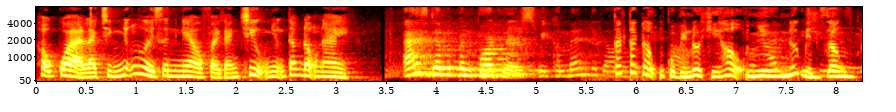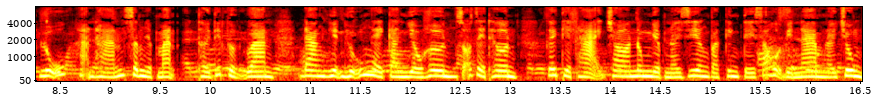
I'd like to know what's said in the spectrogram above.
Hậu quả là chính những người dân nghèo phải gánh chịu những tác động này. Các tác động của biến đổi khí hậu như nước biển dâng, lũ, hạn hán, xâm nhập mặn, thời tiết cực đoan đang hiện hữu ngày càng nhiều hơn, rõ rệt hơn, gây thiệt hại cho nông nghiệp nói riêng và kinh tế xã hội Việt Nam nói chung.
